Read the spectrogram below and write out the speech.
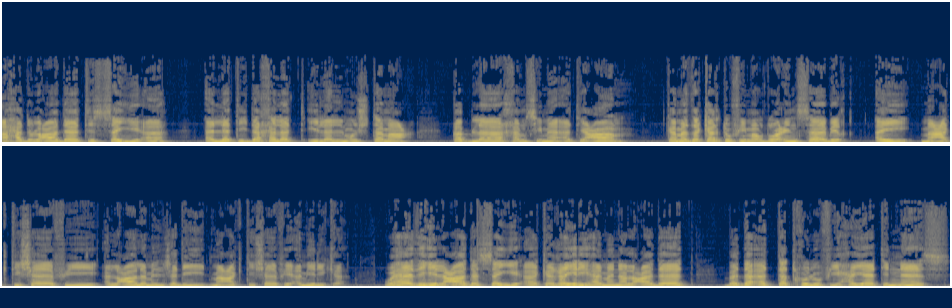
أحد العادات السيئة التي دخلت إلى المجتمع قبل خمسمائة عام. كما ذكرت في موضوع سابق أي مع اكتشاف العالم الجديد مع اكتشاف أمريكا. وهذه العادة السيئة كغيرها من العادات بدأت تدخل في حياة الناس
